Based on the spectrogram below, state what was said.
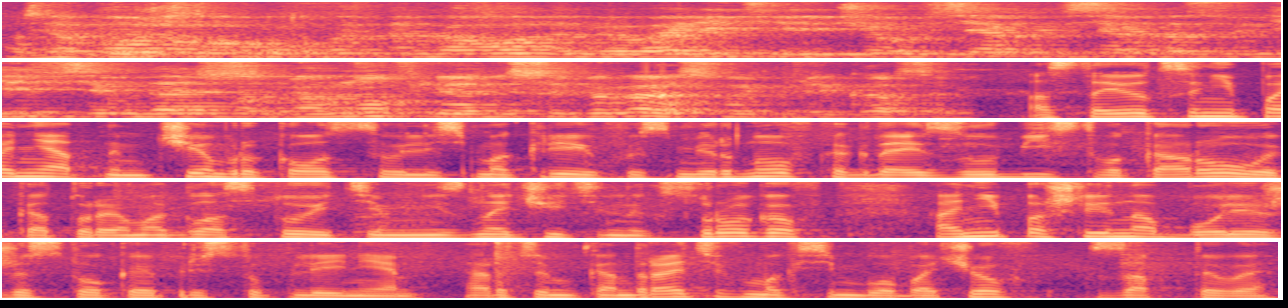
Я тоже ознакомиться. могу хоть на кого наговорить и что, всех, всех осудить, всем дать Смирнов, я не собираюсь с вами передвигаться. Остается непонятным, чем руководствовались Макреев и Смирнов, когда из-за убийства коровы, которая могла стоить им незначительных сроков, они пошли на более жестокое преступление. Артем Кондратьев, Максим Лобачев, ЗАП ТВ.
